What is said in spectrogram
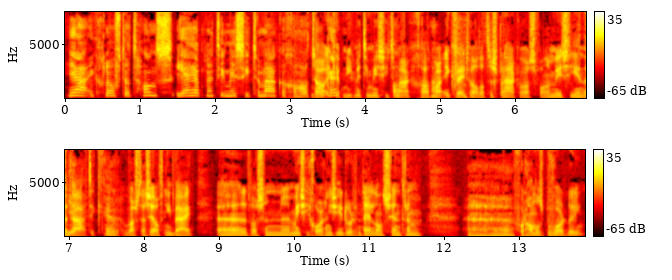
Ja, ik geloof dat Hans, jij hebt met die missie te maken gehad nou, ook, ik heb niet met die missie te oh. maken gehad, maar ik weet wel dat er sprake was van een missie inderdaad. Ja. Ik ja. was daar zelf niet bij. het was een missie georganiseerd door het Nederlands Centrum voor Handelsbevordering.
